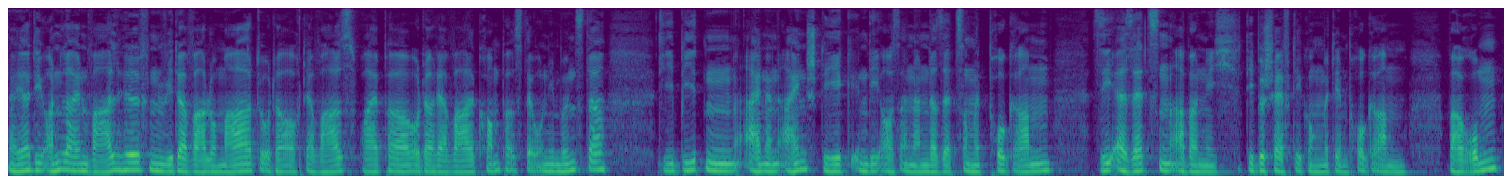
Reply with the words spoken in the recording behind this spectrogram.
Naja, die Online-Wahlhilfen wie der Valomat oder auch der Wahlswiper oder der Wahlkompass der Uni Münster die bieten einen Einstieg in die Auseinandersetzung mit Programmen. Sie ersetzen aber nicht die Beschäftigung mit den Programmen. Warum?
